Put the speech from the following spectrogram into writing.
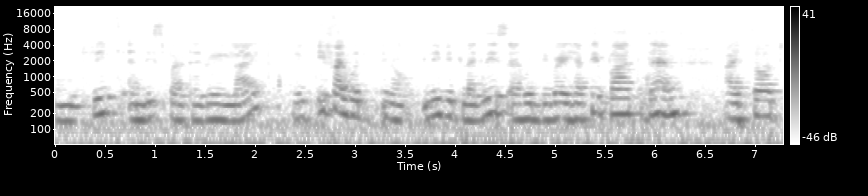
and it dripped and this part I really like. If, if I would, you know, leave it like this, I would be very happy. But then I thought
